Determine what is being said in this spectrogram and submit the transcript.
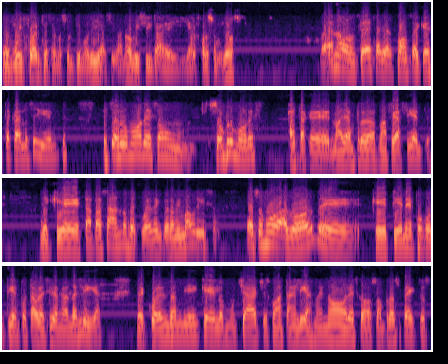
eh, muy fuertes en los últimos días, Ivanovic y, y Alfonso Muñoz. Bueno, César y Alfonso, hay que destacar lo siguiente. Estos rumores son, son rumores hasta que no hayan pruebas más fehacientes de qué está pasando. Recuerden que Ronnie Mauricio es un jugador de, que tiene poco tiempo establecido en grandes ligas. Recuerden también que los muchachos cuando están en ligas menores, cuando son prospectos,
